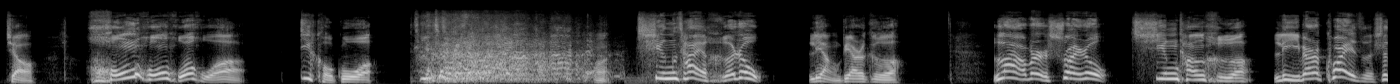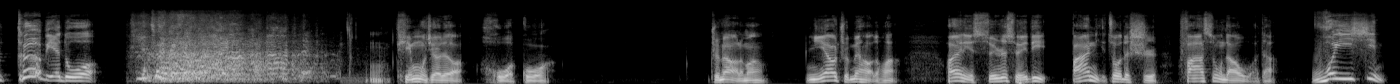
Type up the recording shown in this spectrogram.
叫红红火火一口锅，啊，青菜和肉两边搁，辣味涮肉清汤喝，里边筷子是特别多。嗯题目叫做火锅。准备好了吗？你要准备好的话，欢迎你随时随地把你做的诗发送到我的微信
